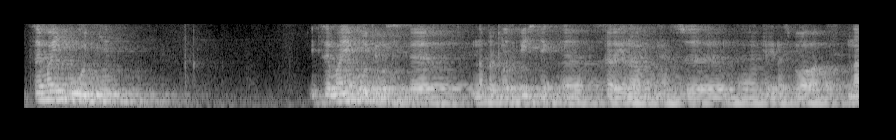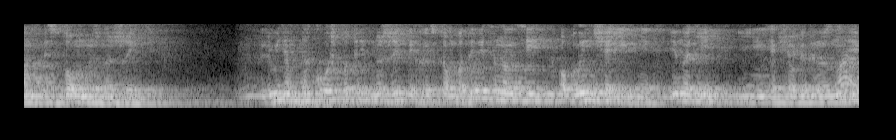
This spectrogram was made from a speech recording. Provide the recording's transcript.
це майбутнє. І це має бути. Ось, е, наприклад, в пісні е, Карина, Карина співала Нам Христом нужно жити. Людям також потрібно жити Христом, бо дивишся на ці обличчя їхні, іноді, і якщо людина знає,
